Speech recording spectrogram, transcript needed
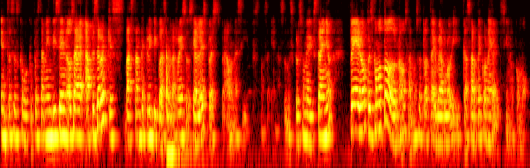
Entonces, como que pues también dicen, o sea, a pesar de que es bastante crítico hacia las redes sociales, pues aún así, pues no sé, es un discurso medio extraño. Pero pues como todo, ¿no? O sea, no se trata de verlo y casarte con él, sino como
